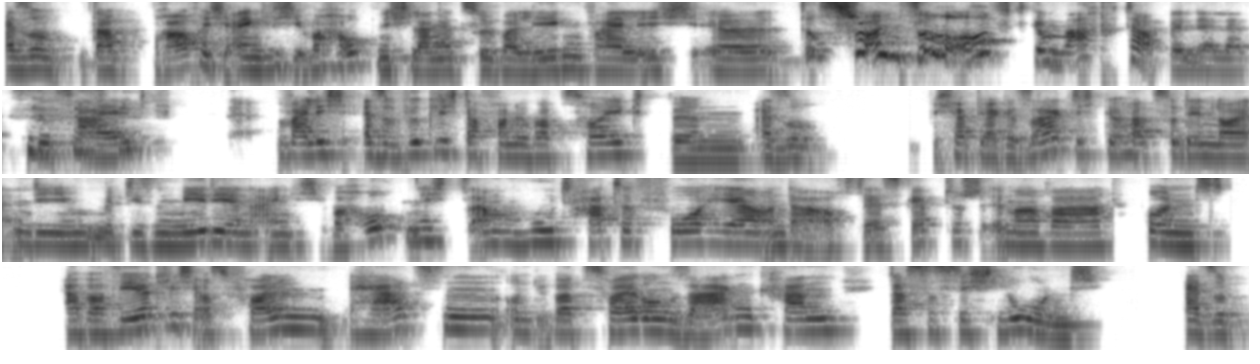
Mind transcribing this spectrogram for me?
Also da brauche ich eigentlich überhaupt nicht lange zu überlegen, weil ich äh, das schon so oft gemacht habe in der letzten Zeit, weil ich also wirklich davon überzeugt bin. Also ich habe ja gesagt, ich gehöre zu den Leuten, die mit diesen Medien eigentlich überhaupt nichts am Hut hatte vorher und da auch sehr skeptisch immer war. Und aber wirklich aus vollem Herzen und Überzeugung sagen kann, dass es sich lohnt. Also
